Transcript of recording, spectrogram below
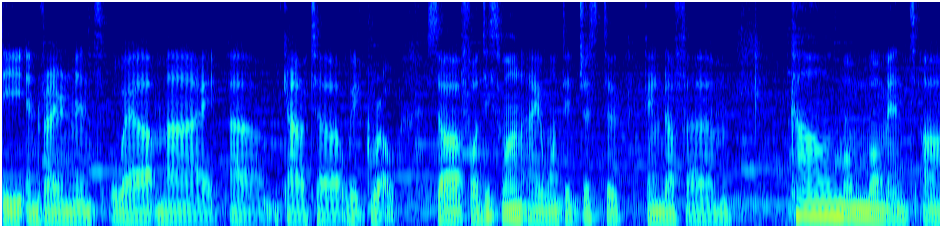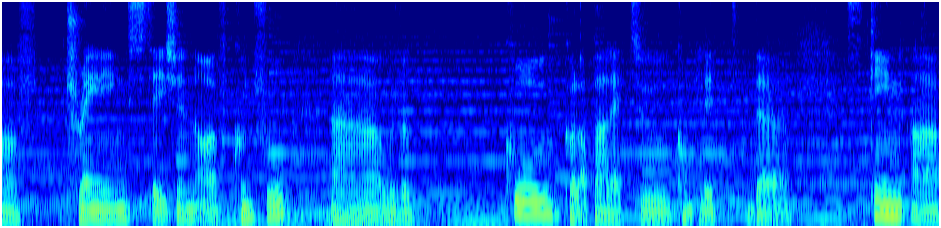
the environment where my um, character will grow. So for this one, I wanted just a kind of um, calm moment of training station of Kung Fu uh, with a cool color palette to complete the skin of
